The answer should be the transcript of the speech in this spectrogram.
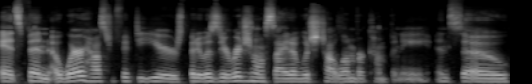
It's been a warehouse for 50 years, but it was the original site of Wichita Lumber Company. And so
